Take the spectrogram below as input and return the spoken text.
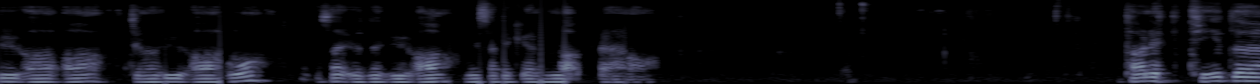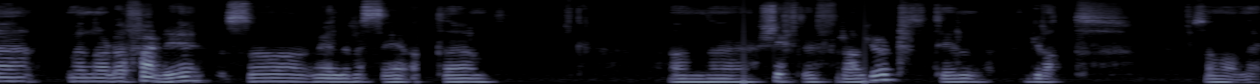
UAA til UAÅ, så er under UA hvis jeg ikke lagrer her nå. Det tar litt tid, eh, men når det er ferdig, så vil dere se at eh, han eh, skifter fra gult til grått som vanlig.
